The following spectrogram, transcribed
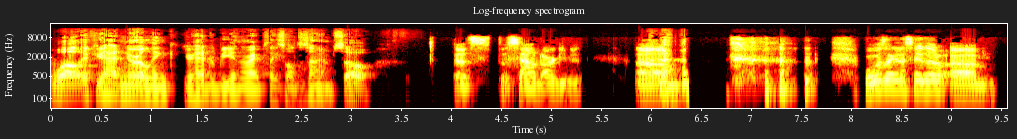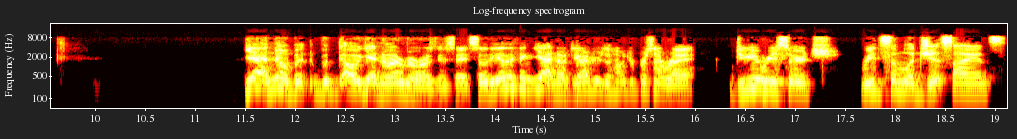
well, if you had Neuralink, your head would be in the right place all the time. So that's the sound argument. Um, what was I gonna say though? Um, yeah, no, but, but oh yeah, no, I remember what I was gonna say. So the other thing, yeah, no, DeAndre's 100 percent right. Do your research, read some legit science,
